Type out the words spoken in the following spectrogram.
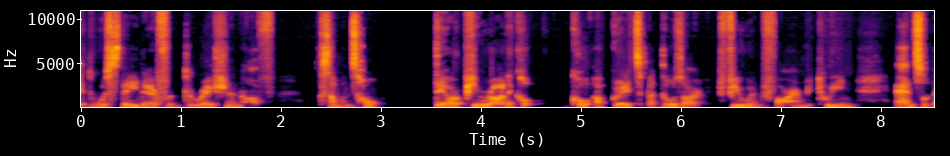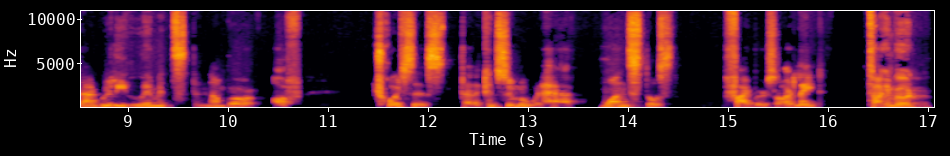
It will stay there for the duration of someone's home. There are periodical upgrades, but those are few and far in between. And so that really limits the number of choices that a consumer would have once those fibers are laid. Talking about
